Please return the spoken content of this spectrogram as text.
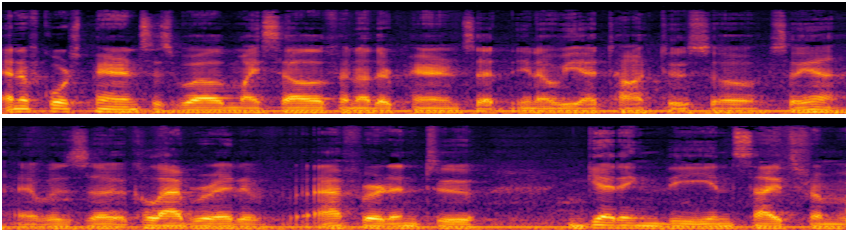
and of course parents as well, myself and other parents that you know we had talked to. So so yeah, it was a collaborative effort into getting the insights from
